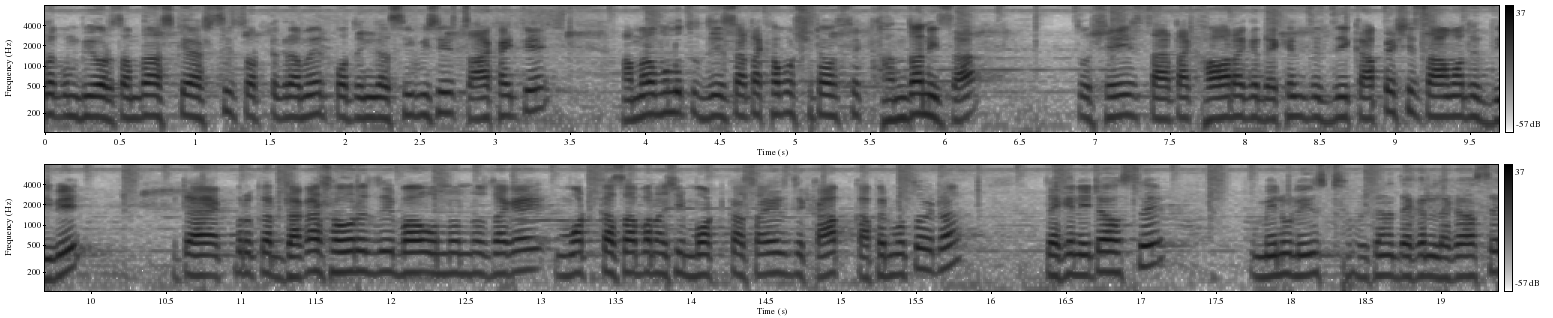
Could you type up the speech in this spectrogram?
আলাইকুম ভিউয়ার্স, আমরা আজকে আসছি চট্টগ্রামের পতেঙ্গা সি চা খাইতে। আমরা মূলত যে চাটা খাব সেটা হচ্ছে খানদানি চা। তো সেই চাটা খাওয়ার আগে দেখেন যে যে কাপে সে চা আমাদের দিবে। এটা এক প্রকার ঢাকা শহরে যে বা অন্য অন্য জায়গায় মটকা চা বানায়, সেই মটকা চায়ের যে কাপ, কাপের মতো এটা। দেখেন এটা হচ্ছে মেনু লিস্ট, ওইখানে দেখেন লেখা আছে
